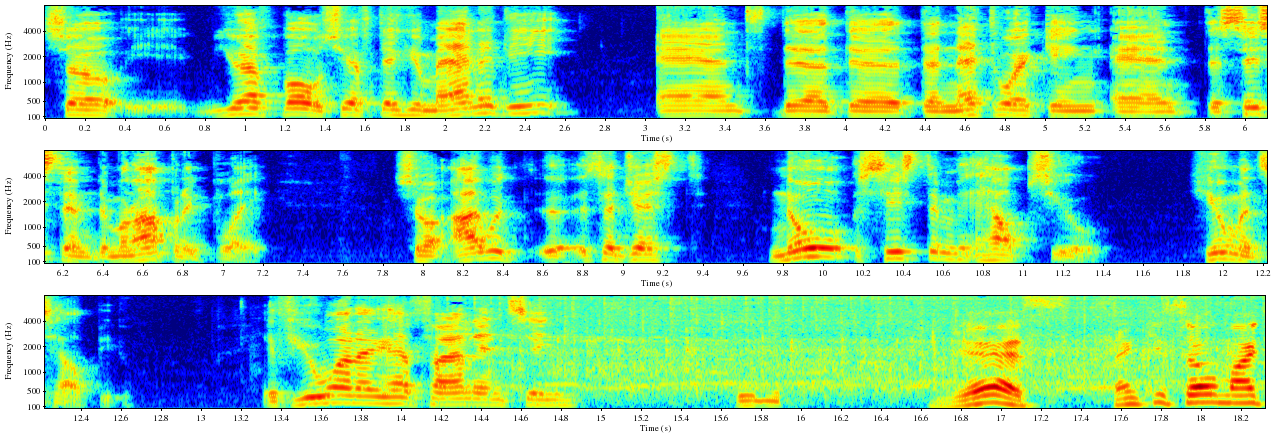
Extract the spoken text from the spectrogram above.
So you have both. You have the humanity and the, the, the networking and the system, the monopoly play. So I would uh, suggest no system helps you. Humans help you. If you want to have financing. Yes. Thank you so much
